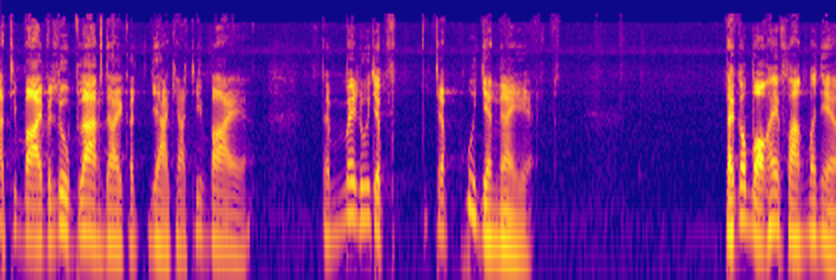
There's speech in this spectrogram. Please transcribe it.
อธิบายเป็นรูปร่างได้ก็อยากจะอธิบายแต่ไม่รู้จะจะพูดยังไงอะแต่ก็บอกให้ฟังว่าเนี่ย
